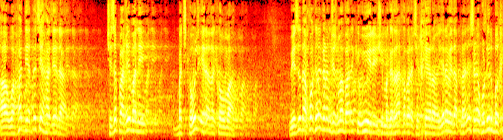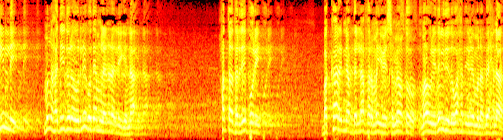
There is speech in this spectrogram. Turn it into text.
او هدیه د چې هدیه چې زه په غیبه نه بچ کول اراده کوم وې زه دا خوښ نه کړم چې زما باره کې ویلې شي مګر دا خبره چې خیر یره وې دا پلانې سره خډیر بخیل دی من حدید له ورلې کو دې موږ نه لګی نه حتی تر دې پوري بکر ابن عبد الله فرمایي وې سمعتو ما اوریدل دي د وحب ابن منبهنا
